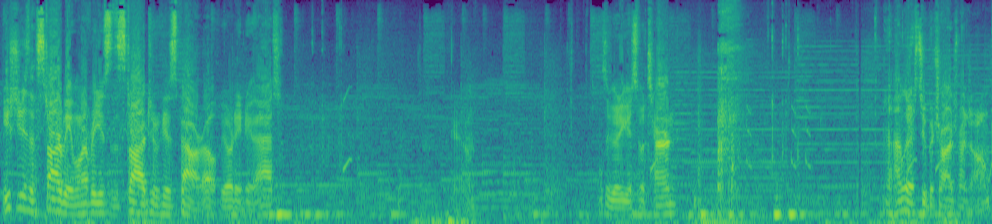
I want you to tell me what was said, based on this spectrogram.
You should use the Star Beam whenever you use the Star to increase his power. Oh, we already knew that. Okay. That's a good use of a turn. I'm gonna supercharge my jump.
